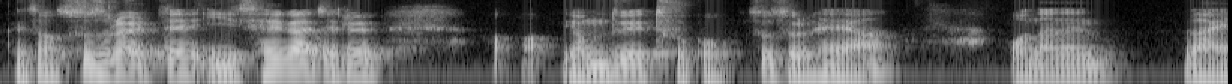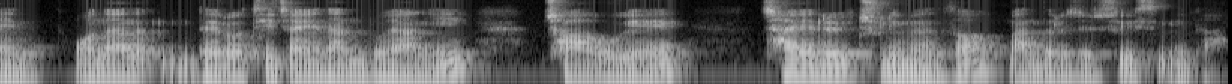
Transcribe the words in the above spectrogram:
그래서 수술할 때 이 세 가지를 어, 염두에 두고 수술해야 원하는 라인, 원하는 대로 디자인한 모양이 좌우의 차이를 줄이면서 만들어질 수 있습니다.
